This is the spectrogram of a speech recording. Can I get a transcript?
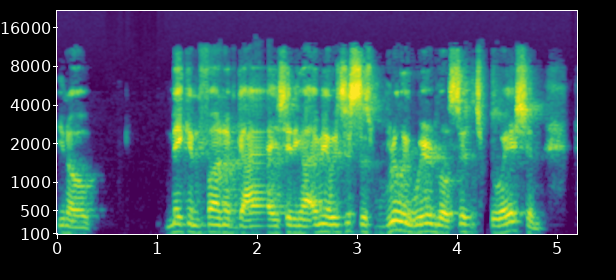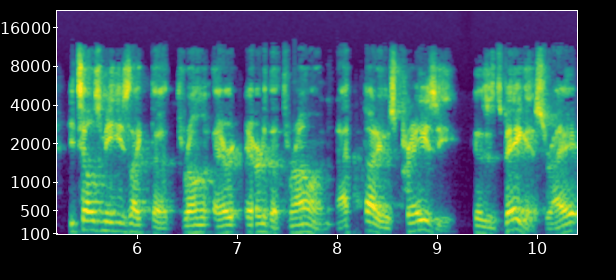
you know making fun of guys hitting. I mean, it was just this really weird little situation. He tells me he's like the throne heir, heir to the throne. I thought he was crazy because it's Vegas, right?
